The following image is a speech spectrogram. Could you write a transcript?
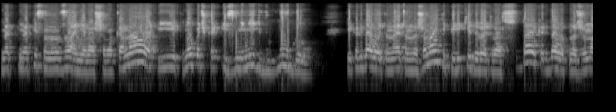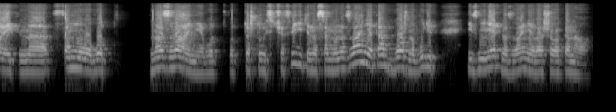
написано название вашего канала и кнопочка «Изменить в Google». И когда вы это, на это нажимаете, перекидывает вас сюда, и когда вот нажимаете на само вот название, вот, вот то, что вы сейчас видите, на само название, там можно будет изменять название вашего канала.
